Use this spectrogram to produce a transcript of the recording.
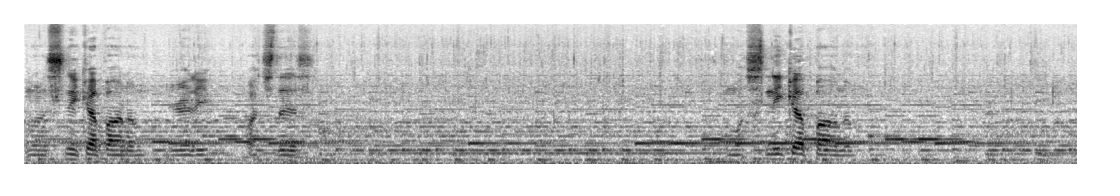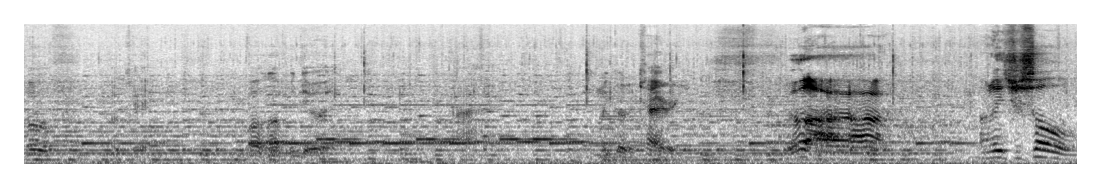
I'm gonna sneak up on him. You ready? Watch this. I'm gonna sneak up on him. Ah! I'll eat your soul.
